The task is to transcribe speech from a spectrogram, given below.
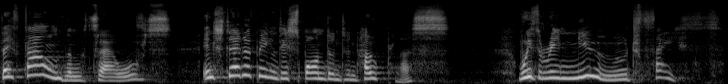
They found themselves, instead of being despondent and hopeless, with renewed faith.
